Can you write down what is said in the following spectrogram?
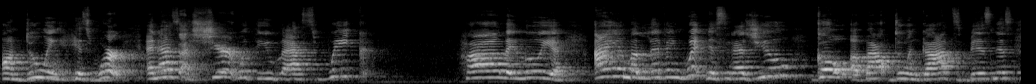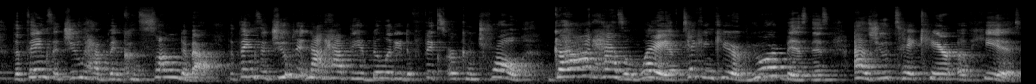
on doing His work. And as I shared with you last week, Hallelujah. I am a living witness that as you go about doing God's business, the things that you have been concerned about, the things that you did not have the ability to fix or control, God has a way of taking care of your business as you take care of His.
